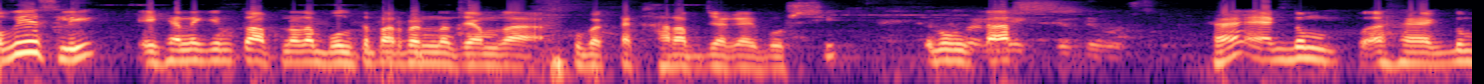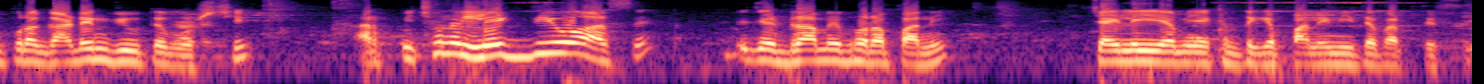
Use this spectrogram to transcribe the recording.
অবভিয়াসলি এখানে কিন্তু আপনারা বলতে পারবেন না যে আমরা খুব একটা খারাপ জায়গায় বসছি। এবং তার হ্যাঁ একদম হ্যাঁ একদম পুরো গার্ডেন ভিউতে বসছি। আর পিছনে লেক ভিউ আছে এই যে ড্রামে ভরা পানি। চাইলেই আমি এখান থেকে পানি নিতে পারতেছি।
